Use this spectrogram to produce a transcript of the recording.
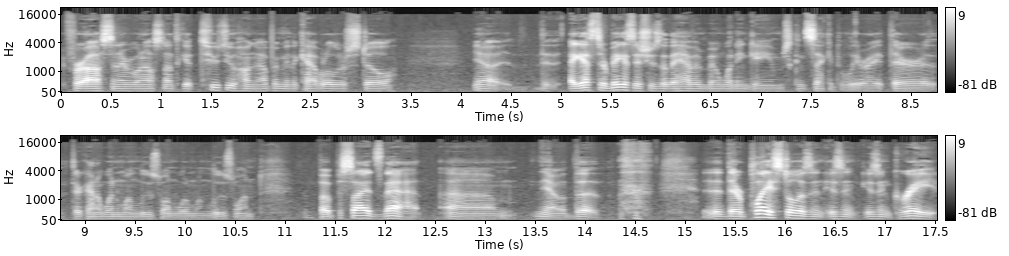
for us and everyone else not to get too too hung up. I mean, the Capitals are still, you know, I guess their biggest issue is that they haven't been winning games consecutively. Right? They're they're kind of win one, lose one, win one, lose one. But besides that, um, you know the their play still isn't isn't isn't great,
